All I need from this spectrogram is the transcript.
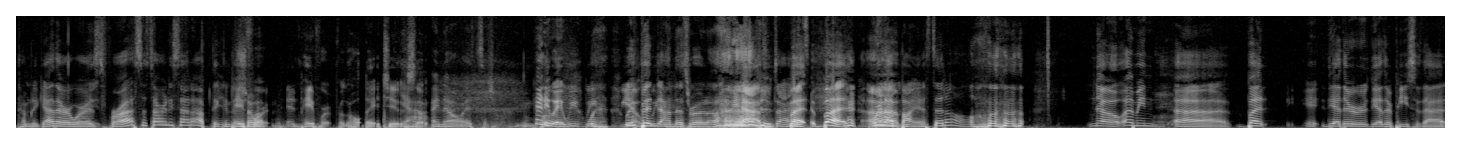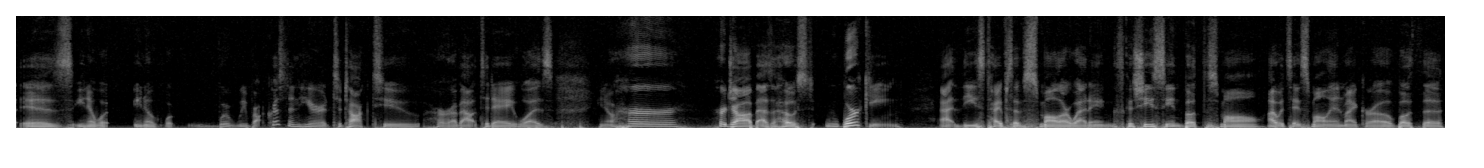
come together. Whereas for us, it's already set up. They and can pay for it and pay for it for the whole day too. Yeah, so. I know. It's such a, Anyway, we, we we, have been we- down this road a, we have, few times. but but we're not um, biased at all. No, I mean, uh, but i the other the other piece of that is you know what you know what we brought Kristen here to talk to her about today was you know her her job as a host working at these types of smaller weddings because she's seen both the small I would say small and micro both the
